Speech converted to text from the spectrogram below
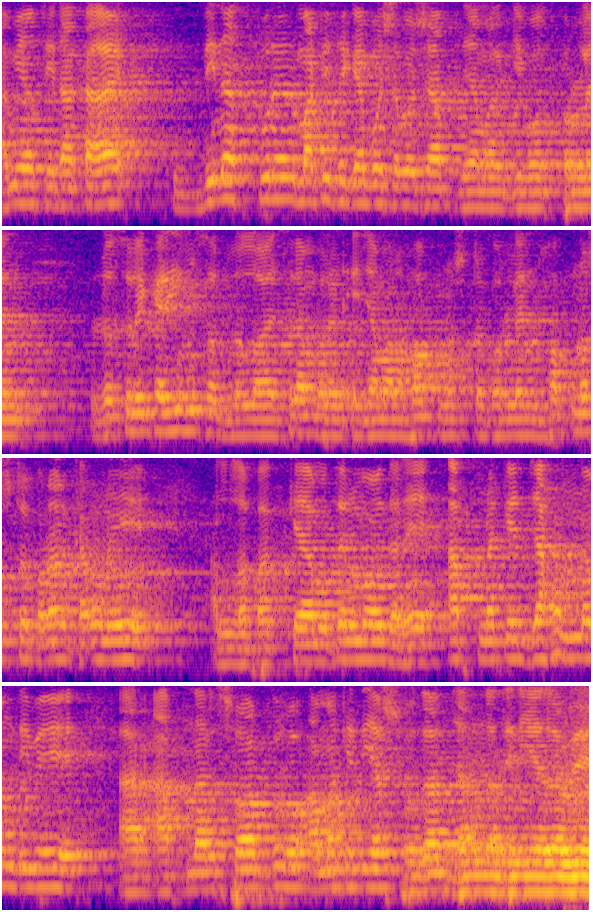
আমি আছি ঢাকায়, দিনাজপুরের মাটি থেকে বসে বসে আপনি আমার গিবত করলেন। রসুল করিম সাল্লাম বলেন, এই যে আমার হক নষ্ট করলেন, হক নষ্ট করার কারণে আল্লাহ পাক কেয়ামতের ময়দানে আপনাকে জাহান্নাম দিবে আর আপনার সবগুলো আমাকে দিয়ে সোজা জান্নাতে নিয়ে যাবে।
